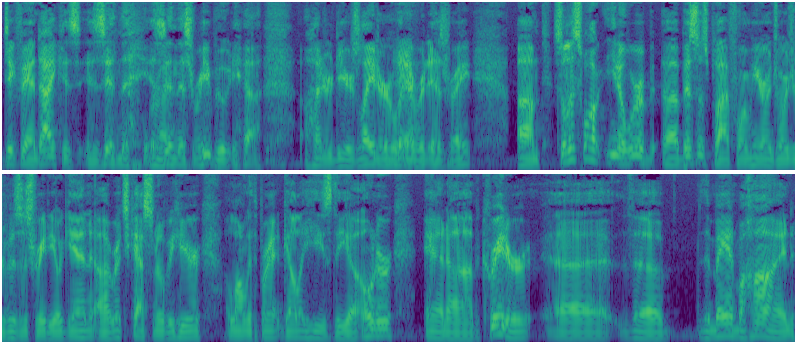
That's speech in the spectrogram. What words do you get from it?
Dick Van Dyke is, is in the is Right. in this reboot. Yeah, a hundred years later or whatever Yeah. it is, right? Um, so let's walk. You know, we're a, a business platform here on Georgia Business Radio. Again, uh, Rich Casanova here, along with Brant Gully. He's the uh, owner and uh, the creator, uh, the the man behind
